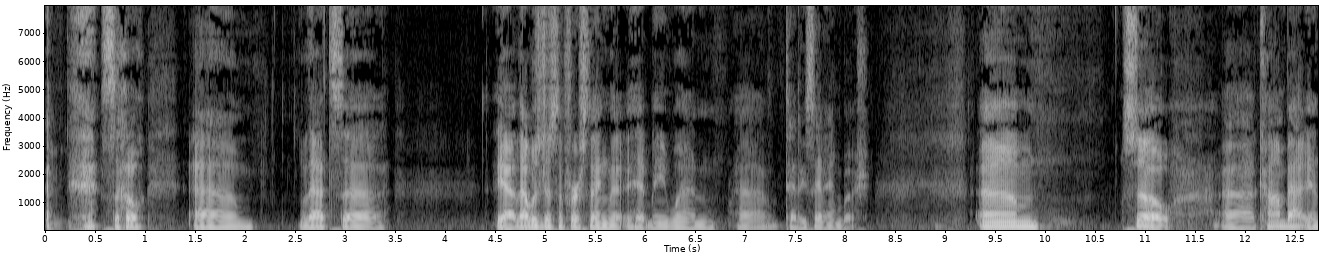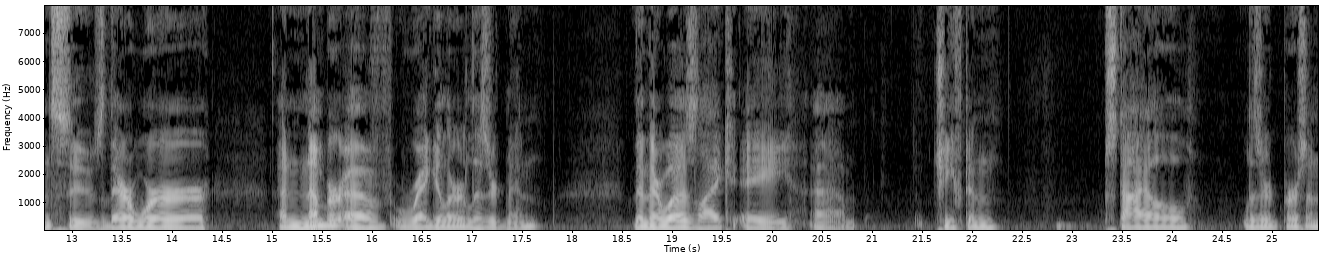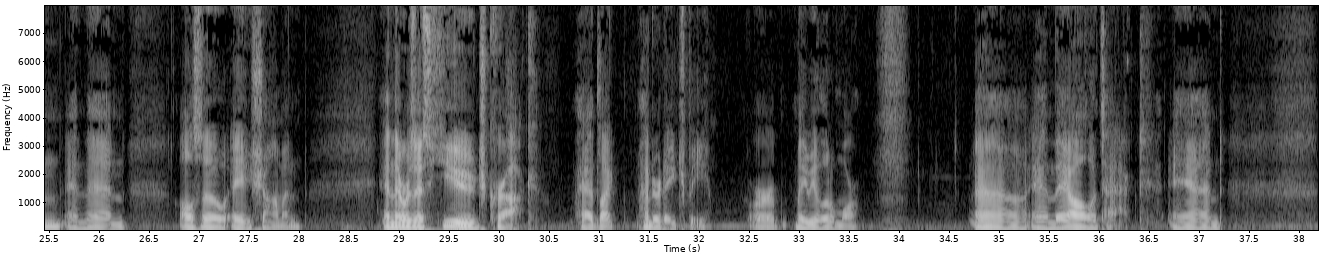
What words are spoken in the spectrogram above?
so, um, that's, uh, yeah, that was just the first thing that hit me when, uh, Teddy said ambush. Um, so, uh, combat ensues. There were a number of regular lizard men then there was like a um, chieftain style lizard person, and then also a shaman. And there was this huge croc, had like 100 HP, or maybe a little more. Uh, and they all attacked. And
